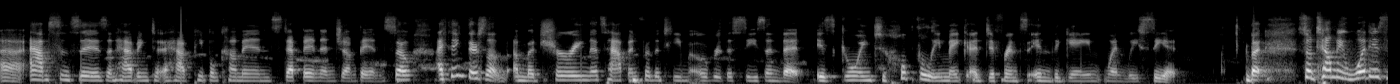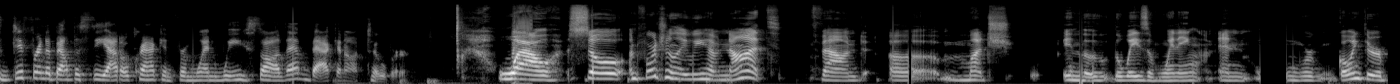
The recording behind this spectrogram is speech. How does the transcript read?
absences and having to have people come in, step in, and jump in. So I think there's a, a maturing that's happened for the team over the season that is going to hopefully make a difference in the game when we see it. But so tell me, what is different about the Seattle Kraken from when we saw them back in October? Wow. So unfortunately, we have not found uh, much in the the ways of winning, and we're going through a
